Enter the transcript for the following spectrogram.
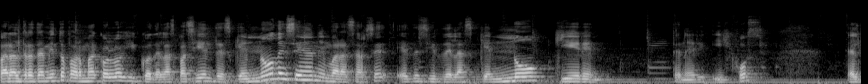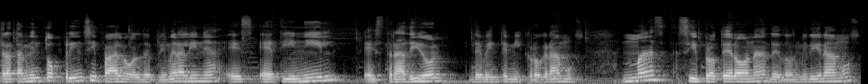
Para el tratamiento farmacológico de las pacientes que no desean embarazarse, es decir, de las que no quieren tener hijos, el tratamiento principal o el de primera línea es etinil estradiol de 20 microgramos más ciproterona de 2 miligramos,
